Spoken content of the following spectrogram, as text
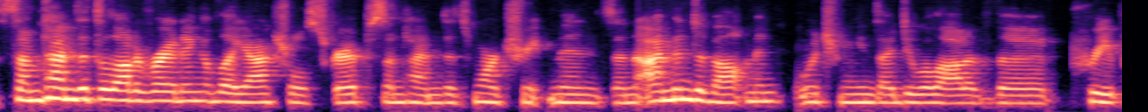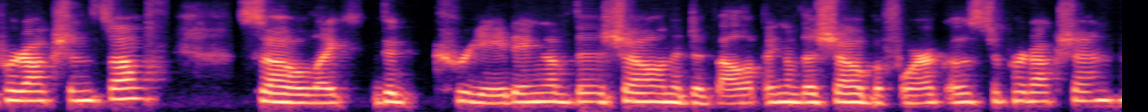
sometimes it's a lot of writing of like actual scripts sometimes it's more treatments and i'm in development which means i do a lot of the pre-production stuff. So like the creating of the show and the developing of the show before it goes to production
